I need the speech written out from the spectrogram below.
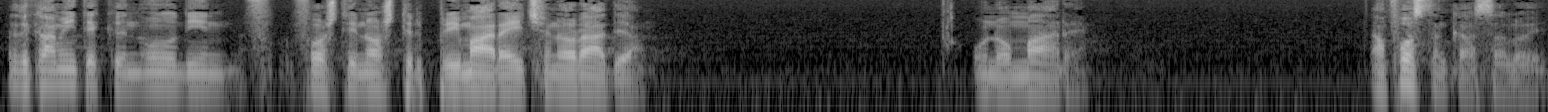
Pentru că aminte când unul din foștii noștri primari aici în Oradea, un om mare, am fost în casa lui.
